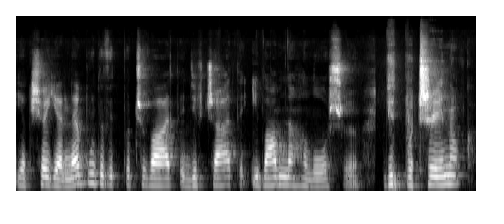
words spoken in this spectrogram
якщо я не буду відпочивати, дівчата, і вам наголошую, відпочинок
